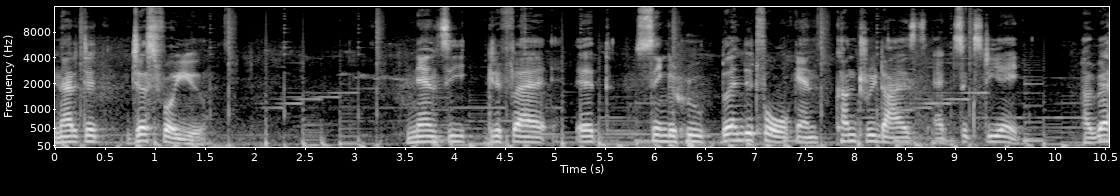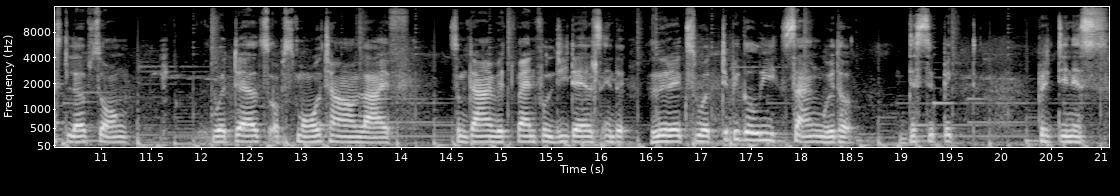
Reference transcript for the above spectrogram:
narrated just for you. Nanci Griffith, singer who blended folk and country dies at 68. Her best love song were tales of small town life, sometimes with painful details in the lyrics were typically sung with a dissipate prettiness.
